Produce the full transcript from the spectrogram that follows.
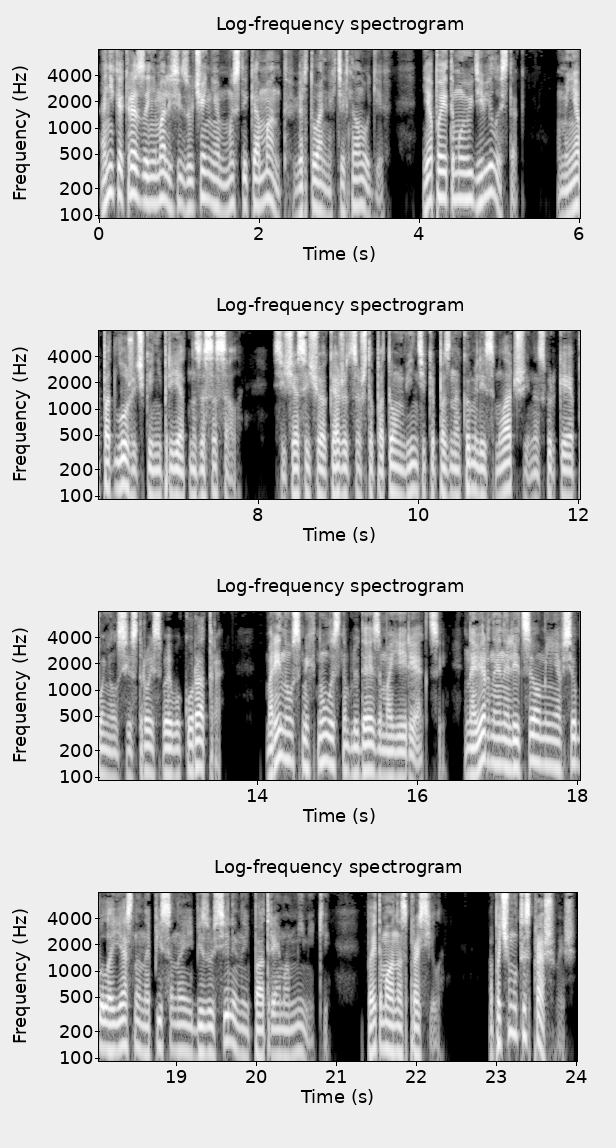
Они как раз занимались изучением мысли команд в виртуальных технологиях. Я поэтому и удивилась так. У меня под ложечкой неприятно засосало. Сейчас еще окажется, что потом Винтика познакомили с младшей, насколько я понял, сестрой своего куратора. Марина усмехнулась, наблюдая за моей реакцией. Наверное, на лице у меня все было ясно написано и без усиленной отрямам мимики. Поэтому она спросила. «А почему ты спрашиваешь?»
